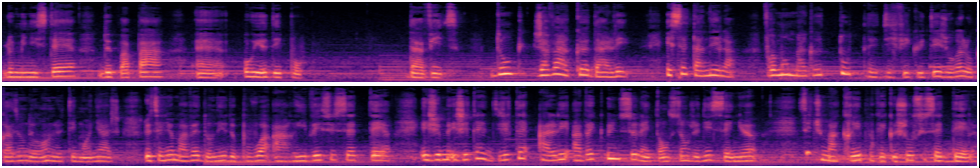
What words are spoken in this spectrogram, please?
le ministère de papa euh, Oyedepo, David. Donc j'avais à cœur d'aller. Et cette année-là, Vraiment, malgré les difficultés, j'aurai l'occasion de rendre le témoignage. Le Seigneur m'avait donné de pouvoir arriver sur cette terre. Et j'étais allée avec une seule intention. Je dis, Seigneur, si tu m'as créé pour quelque chose sur cette terre,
